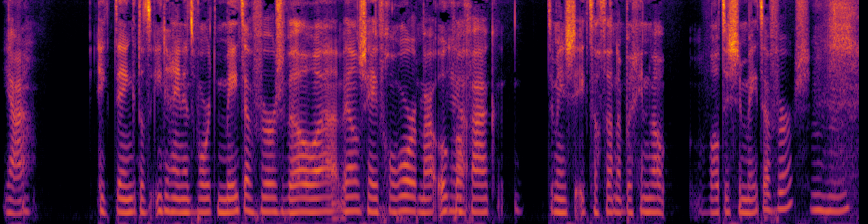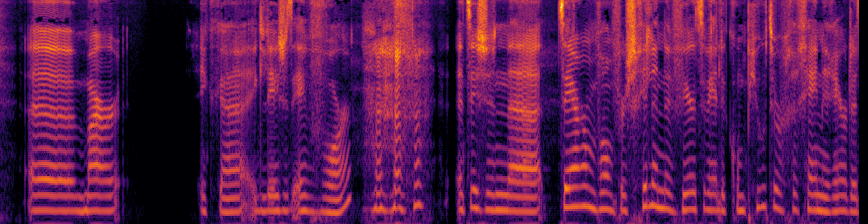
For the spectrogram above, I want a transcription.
Ja, ik denk dat iedereen het woord metaverse wel, uh, wel eens heeft gehoord. Maar ook wel vaak, tenminste, ik dacht aan het begin wel, wat is de metaverse? Mm -hmm. maar ik, ik lees het even voor. Het is een uh, term van verschillende virtuele computergegenereerde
